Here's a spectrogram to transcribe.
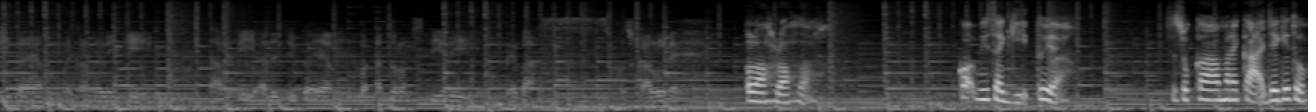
liga yang mereka miliki. Tapi ada juga yang beraturan sendiri, bebas, suka-suka lu deh. Loh loh loh. Kok bisa gitu ya? Sesuka mereka aja gitu.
